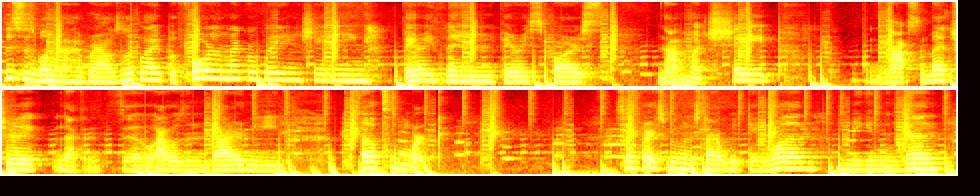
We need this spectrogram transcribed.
This is what my eyebrows look like before the microblading and shading. Very thin, very sparse, not much shape, not symmetric, nothing. So I was in dire need of some work. So first we're going to start with day one, me getting them done.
